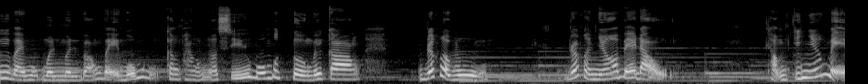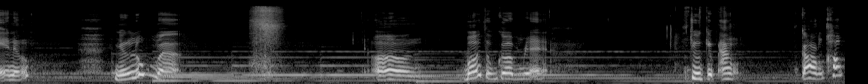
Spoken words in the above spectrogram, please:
cứ như vậy một mình mình vỏn vẹn bốn căn phòng nhỏ xíu bốn bức tường với con. Rất là buồn rất là nhớ bé đầu. Thậm chí nhớ mẹ nữa. Những lúc mà ờ, bới tủ cơm ra chưa kịp ăn con khóc.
